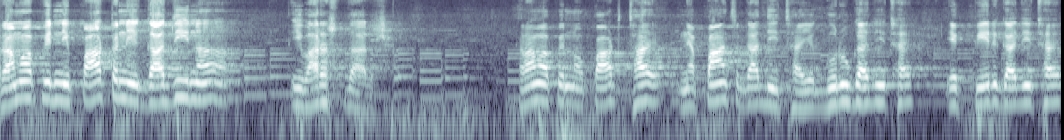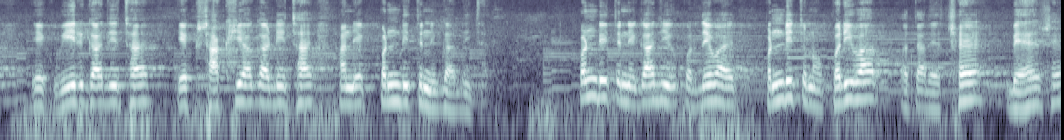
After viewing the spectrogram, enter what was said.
રામાપીરની પાટની ગાદીના એ વારસદાર છે. રામાપીરનો પાઠ થાય ને પાંચ ગાદી થાય. એક ગુરુ ગાદી થાય, એક પીર ગાદી થાય, એક વીર ગાદી થાય, એક સાખિયા ગાદી થાય અને એક પંડિતની ગાદી થાય. પંડિતની ગાદી ઉપર દેવાય પંડિતનો પરિવાર અત્યારે છે, બે છે.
